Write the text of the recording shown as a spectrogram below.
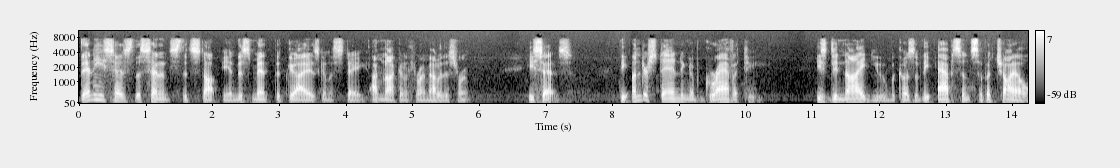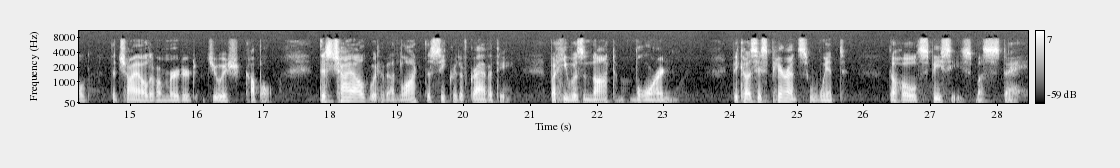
then he says the sentence that stopped me, and this meant that the guy is going to stay. I'm not going to throw him out of this room. He says, The understanding of gravity is denied you because of the absence of a child the child of a murdered Jewish couple. This child would have unlocked the secret of gravity, but he was not born. Because his parents went, the whole species must stay.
